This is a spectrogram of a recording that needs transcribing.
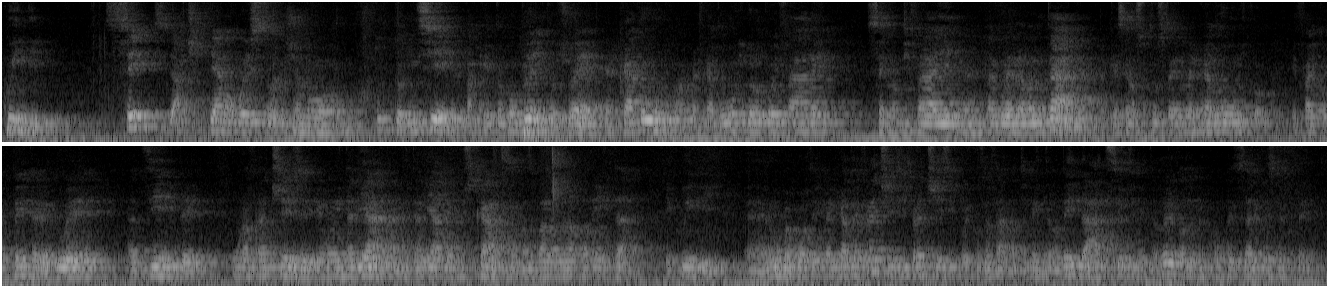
Quindi se accettiamo questo, diciamo, tutto l'insieme, il pacchetto completo, cioè il mercato unico, il mercato unico lo puoi fare se non ti fai eh, la guerra valutaria, perché se no se tu stai nel mercato unico e fai competere due aziende, una francese e una italiana, l'italiana è più scarsa ma svaluta la moneta e quindi eh, ruba quote di mercato ai francesi, i francesi poi cosa fanno? Ti mettono dei dazi o ti mettono delle cose per compensare questo effetto.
